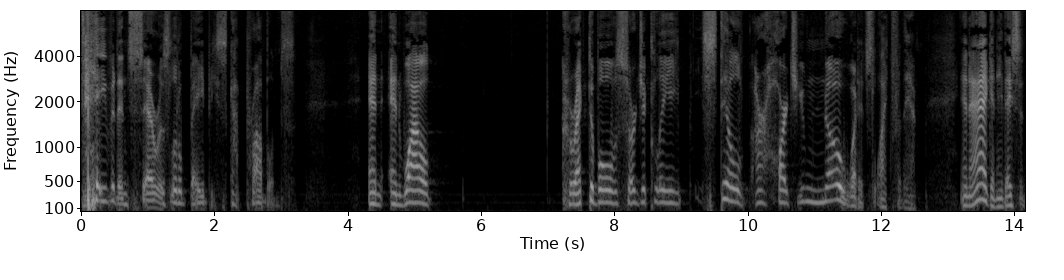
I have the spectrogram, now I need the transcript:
David and Sarah's little babies got problems. And, and while correctable surgically, still our hearts, you know what it's like for them. In agony, they said,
